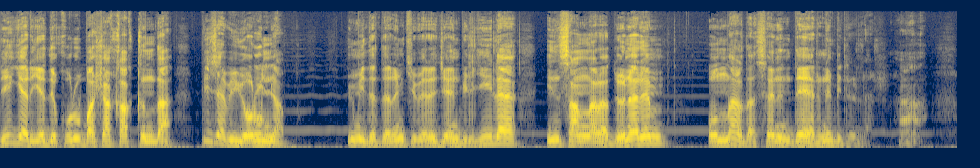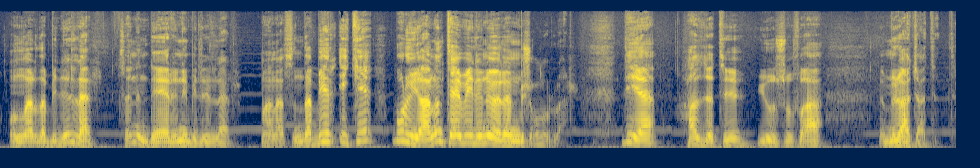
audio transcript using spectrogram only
diğer yedi kuru başak hakkında bize bir yorum yap. Ümit ederim ki vereceğin bilgiyle insanlara dönerim. Onlar da senin değerini bilirler. Ha. Onlar da bilirler. Senin değerini bilirler manasında. Bir, iki, bu rüyanın tevilini öğrenmiş olurlar. Diye Hazreti Yusuf'a müracaat etti.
